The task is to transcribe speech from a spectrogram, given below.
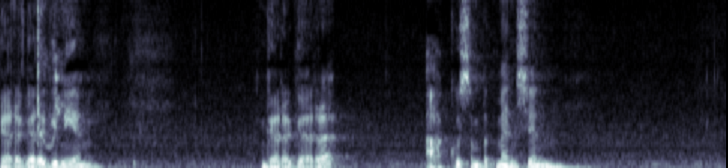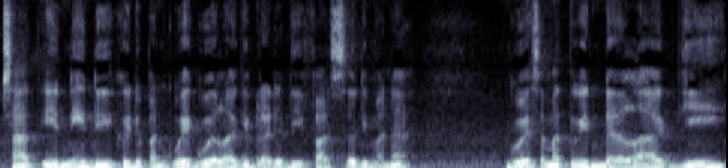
Gara-gara gini yang gara-gara aku sempat mention saat ini di kehidupan gue gue lagi berada di fase di mana gue sama Twinda lagi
